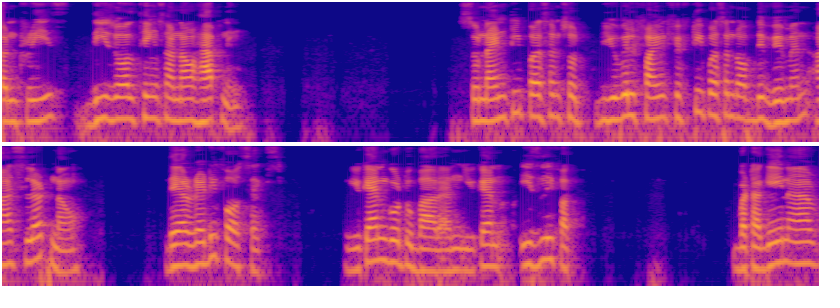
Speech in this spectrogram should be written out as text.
countries these all things are now happening. So 90% so you will find 50% of the women are slut now. They are ready for sex. You can go to bar and you can easily fuck but again i have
